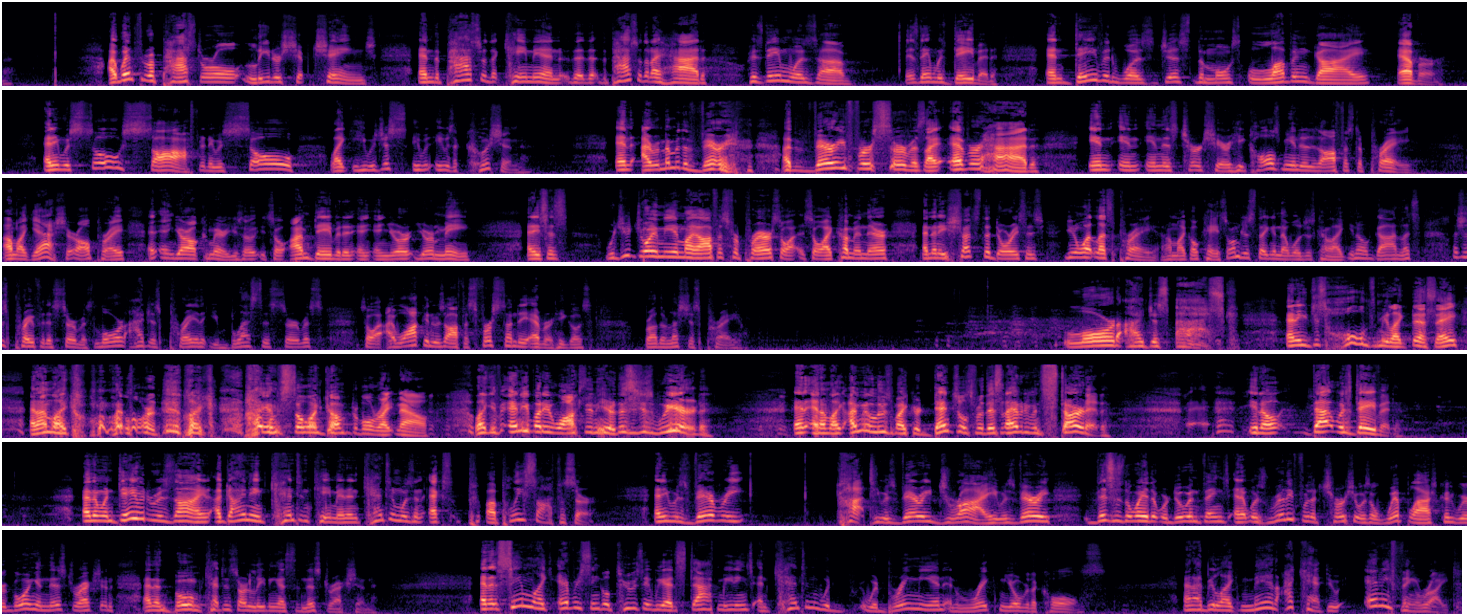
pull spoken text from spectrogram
I went through a pastoral leadership change, and the pastor that came in, the, the, the pastor that I had, his name was, uh, his name was David. And David was just the most loving guy ever. And he was so soft and he was so, like, he was just, he was, he was a cushion. And I remember the very, uh, the very first service I ever had in, in, in this church here. He calls me into his office to pray. I'm like, yeah, sure, I'll pray. And, and you're all, come here. You, so, so I'm David and, and you're, you're me. And he says, would you join me in my office for prayer? So I, so I come in there, and then he shuts the door. He says, You know what? Let's pray. And I'm like, Okay. So I'm just thinking that we'll just kind of like, you know, God, let's, let's just pray for this service. Lord, I just pray that you bless this service. So I, I walk into his office, first Sunday ever, and he goes, Brother, let's just pray. Lord, I just ask. And he just holds me like this, eh? And I'm like, oh my Lord, like, I am so uncomfortable right now. Like, if anybody walks in here, this is just weird. And, and I'm like, I'm going to lose my credentials for this, and I haven't even started. You know, that was David. And then when David resigned, a guy named Kenton came in, and Kenton was an ex uh, police officer. And he was very cut. He was very dry. He was very, this is the way that we're doing things. And it was really for the church, it was a whiplash because we were going in this direction. And then, boom, Kenton started leading us in this direction. And it seemed like every single Tuesday we had staff meetings, and Kenton would, would bring me in and rake me over the coals. And I'd be like, man, I can't do anything right.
